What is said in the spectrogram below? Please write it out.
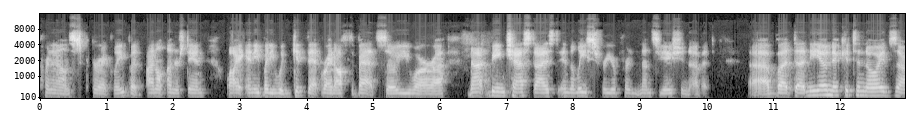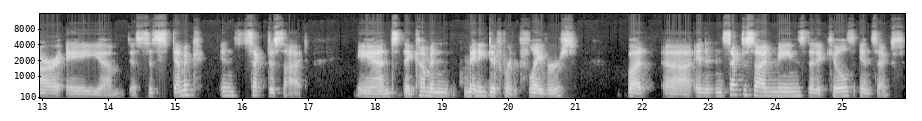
pronounced correctly, but I don't understand why anybody would get that right off the bat. So you are uh, not being chastised in the least for your pronunciation of it. Uh, but uh, neonicotinoids are a, um, a systemic insecticide, and they come in many different flavors. But uh, an insecticide means that it kills insects,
